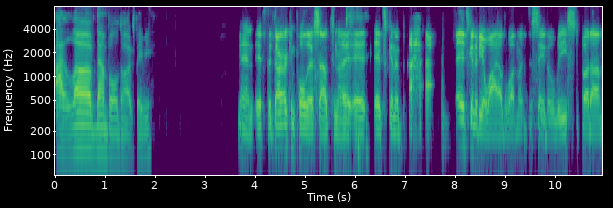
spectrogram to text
I love them Bulldogs, baby. Man, if the dart can pull this out tonight, it it's gonna it's gonna be a wild one, to say the least. But um,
